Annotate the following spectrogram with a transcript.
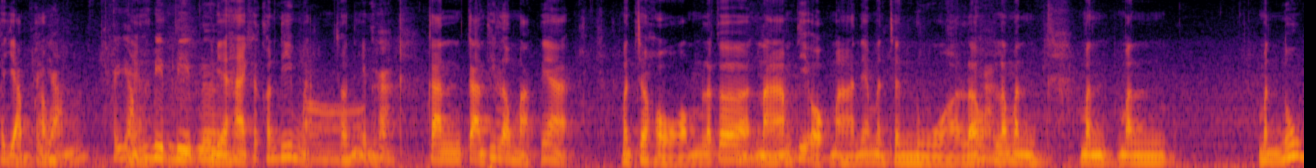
ขยำขเขา ยำขเนี่ย ยำบีบบีบๆเลยเมียให้ค่ะคอนนิ่มอะอ๋อคอนนิ่มค่ะ การการที่เราหมักเนี่ย มันจะหอมแล้วก็น้ำที่ออกมาเนี่ยมันจะนัวแล้วค่ะแล้วมันมันมันมันนุ่ม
